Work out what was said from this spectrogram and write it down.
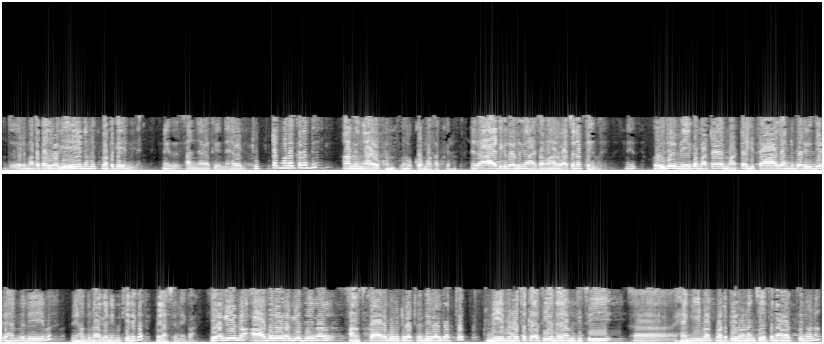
හොඳට මතකයි වගේ නමුත් මතකෙ එන්නේ නේද? සංඥාවක් ඇති වෙන්නේ නැහැ. හැබැයි චුට්ටක් මතක් කරද්දී ආ මම ආයෙ ඔක්කොම ඔක්කොම මතක් වෙනවා. නේද? ආයෙ ටික දවසකින් ආයෙ සමහර වචනත් එහෙමයි. නේද? ওই විදිහට මේක මට මට හිතා ගන්න බැරි විදිහට හැම වෙලෙම මේ හඳුනා ගැනීම කියන එක වෙනස් වෙන එකක්. ඒ වගේම ආදරය වගේ දේවල් සංස්කාර ගොඩට වැටෙන දේවල් ගත්තොත් මේ මොහොතක ඇති වෙන යම්කිසි හැඟීමක් මට තියෙනවා නම් චේතනාවක් තියෙනවා නම්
